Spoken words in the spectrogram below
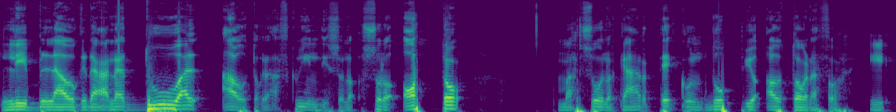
le Blaugrana Dual autograph, quindi sono solo 8, ma sono carte con doppio autografo e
